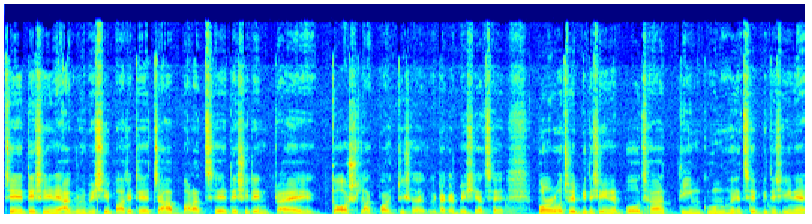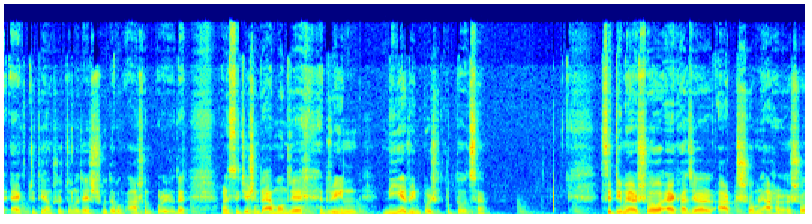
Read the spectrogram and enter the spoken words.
চেয়ে দেশি ঋণের আগ্রহ বেশি, বাজেটে চাপ বাড়াচ্ছে দেশি ঋণ, প্রায় দশ লাখ পঁয়ত্রিশ হাজার কোটি টাকার বেশি আছে। পনেরো বছরে বিদেশি ঋণের বোঝা তিন গুণ হয়েছে। বিদেশি ঋণের এক তৃতীয়াংশ চলে যায় সুদ এবং আসল পরিশোধে। মানে সিচুয়েশনটা এমন যে ঋণ নিয়ে ঋণ পরিশোধ করতে হচ্ছে। সিটি মেয়র সহ এক হাজার আটশো মানে আঠারোশো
